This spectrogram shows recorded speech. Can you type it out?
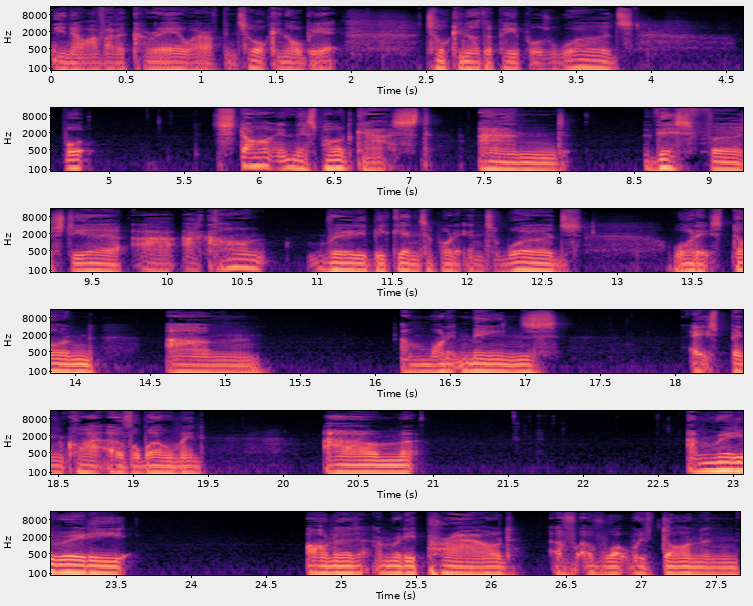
you know, I've had a career where I've been talking, albeit talking other people's words. But starting this podcast and this first year, I, I can't really begin to put it into words what it's done um, and what it means it's been quite overwhelming. Um, I'm really, really honoured. I'm really proud of, of what we've done and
